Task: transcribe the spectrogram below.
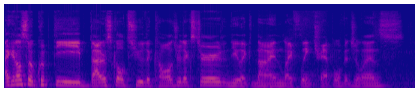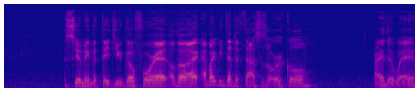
I can also equip the Batterskull to the Kaldra next turn and do like nine lifelink trample vigilance. Assuming that they do go for it. Although I, I might be dead to Thassa's Oracle. Either way.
